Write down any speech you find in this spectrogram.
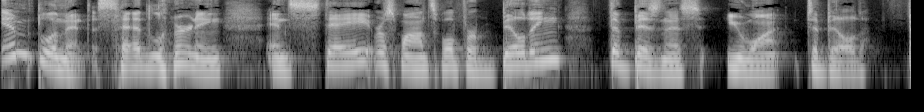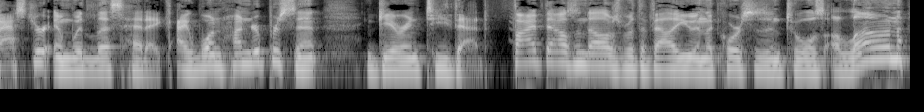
implement said learning, and stay responsible for building the business you want to build faster and with less headache. I 100% guarantee that. $5,000 worth of value in the courses and tools alone.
